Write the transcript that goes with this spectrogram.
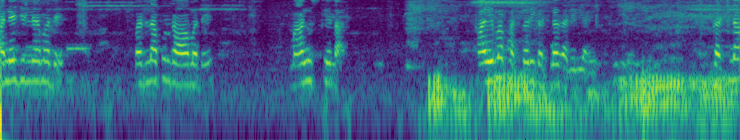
ठाणे जिल्ह्यामध्ये बदलापूर गावामध्ये माणूस केला. काळीमा फासणारी घटना झालेली आहे. घटना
